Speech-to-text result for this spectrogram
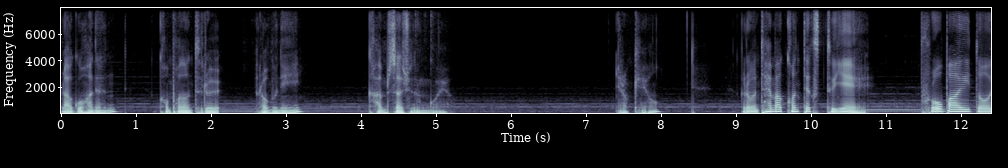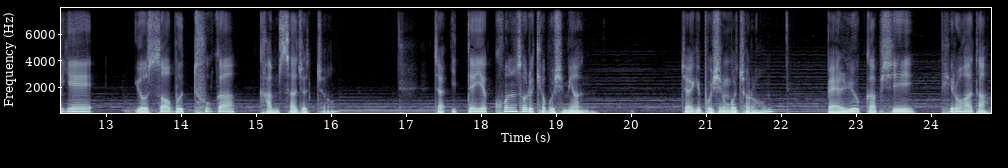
라고 하는 component를 여러분이 감싸주는 거예요. 이렇게요 그러면 theme context에 provider의 요 sub2가 감싸졌죠. 자, 이때의 콘솔을 켜보시면 자, 여기 보시는 것처럼 value 값이 필요하다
